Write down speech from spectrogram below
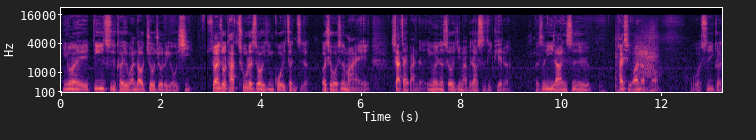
因为第一次可以玩到九九的游戏，虽然说它出的时候已经过一阵子了，而且我是买下载版的，因为那时候已经买不到实体片了。可是依然是太喜欢了哦！我是一个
